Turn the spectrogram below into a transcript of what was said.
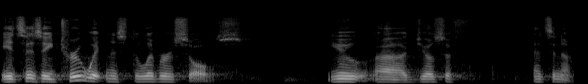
it says a true witness delivers souls. You, uh, Joseph, that's enough.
